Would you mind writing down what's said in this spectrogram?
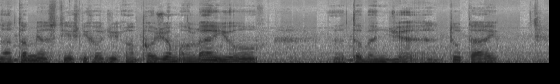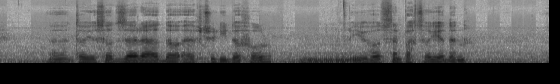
Natomiast jeśli chodzi o poziom oleju, e, to będzie tutaj. To jest od 0 do F, czyli do full mm, i w odstępach co jeden e,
